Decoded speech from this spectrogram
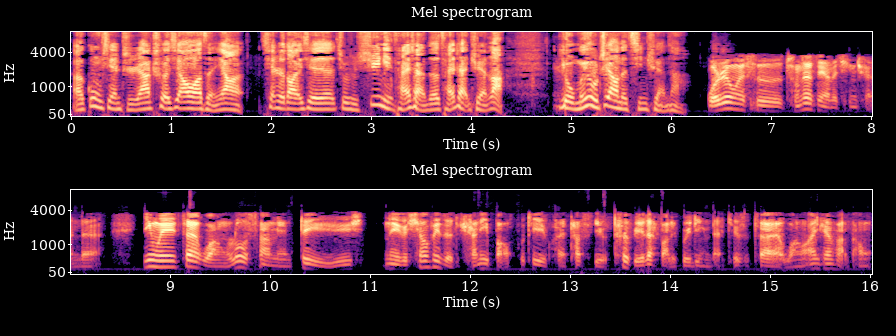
呃贡献值啊撤销啊怎样，牵扯到一些就是虚拟财产的财产权了，有没有这样的侵权呢？我认为是存在这样的侵权的，因为在网络上面对于那个消费者的权利保护这一块，它是有特别的法律规定的，就是在网络安全法中。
